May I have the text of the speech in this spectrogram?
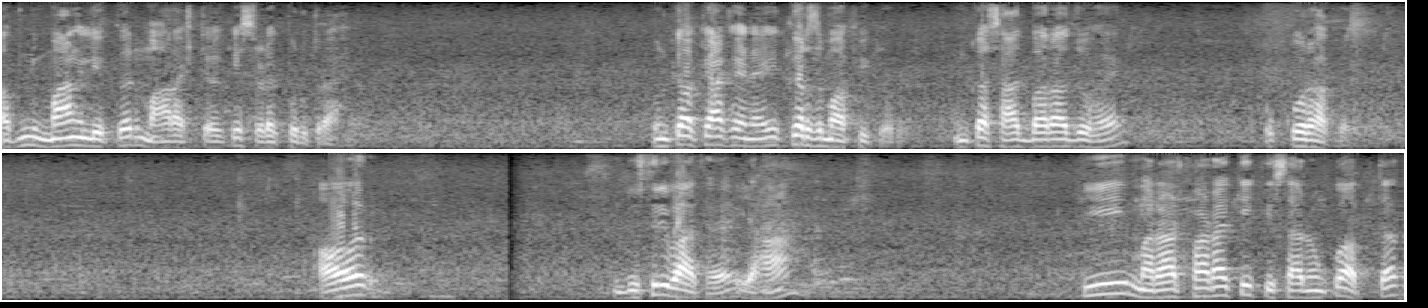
अपनी मांग लेकर महाराष्ट्र के सड़क पर उतरा है। उनका क्या कहना है कि कर्ज माफ़ी करो। उनका सात बारह जो है, वो कोरा करो। और दूसरी बात है यहाँ कि मराठवाड़ा के किसानों को अब तक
